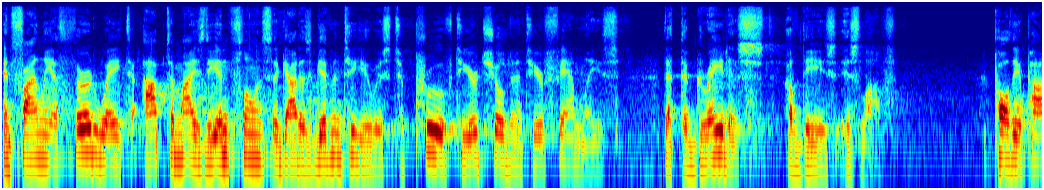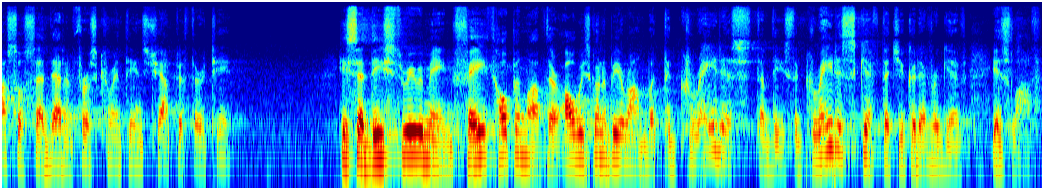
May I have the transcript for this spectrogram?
And finally, a third way to optimize the influence that God has given to you is to prove to your children and to your families that the greatest of these is love. Paul the apostle said that in 1 Corinthians chapter 13. He said these three remain faith, hope, and love. They're always going to be around, but the greatest of these, the greatest gift that you could ever give is love.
